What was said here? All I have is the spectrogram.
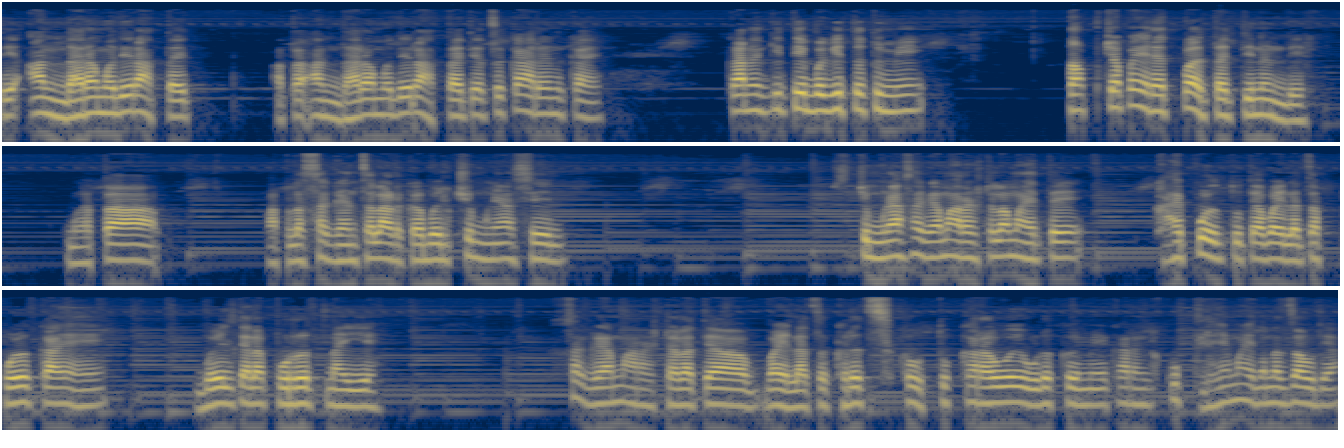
ते अंधारामध्ये राहत आहेत आता अंधारामध्ये राहतात याचं कारण काय? कारण की ते बघितलं तुम्ही टॉपच्या पायऱ्यात पळतात ती नंदी. मग आता आपला सगळ्यांचा लाडका बैल चिमण्या असेल. चिमण्या सगळ्या महाराष्ट्राला माहीत आहे. काय पळतो त्या बैलाचा पळ काय आहे? बैल त्याला पुरत नाही आहे सगळ्या महाराष्ट्राला त्या बैलाचं खरंच कौतुक करावं एवढं कमी आहे. कारण की कुठल्याही मैदानात जाऊ द्या.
